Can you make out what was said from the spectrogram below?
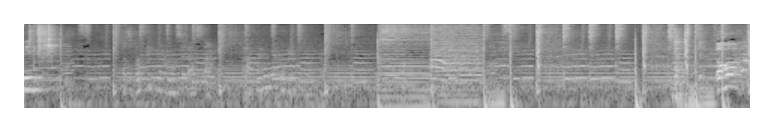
Mit. Also, was gibt man an? Oh!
